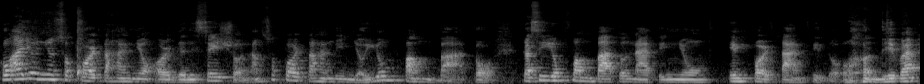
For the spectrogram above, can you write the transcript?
Kung ayaw nyo supportahan yung organization, ang supportahan ninyo yung pambato. Kasi yung pambato natin yung importante doon. Di ba?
